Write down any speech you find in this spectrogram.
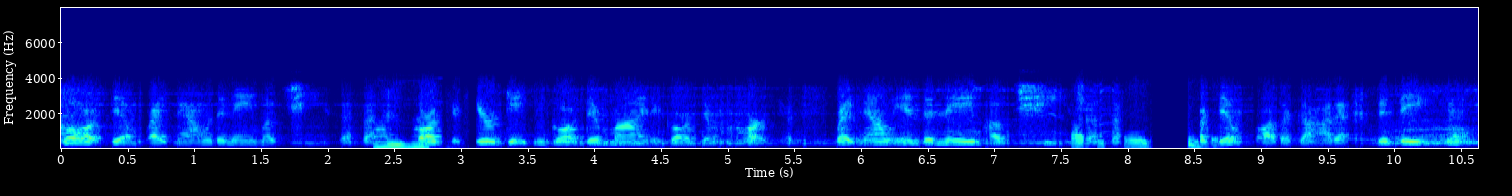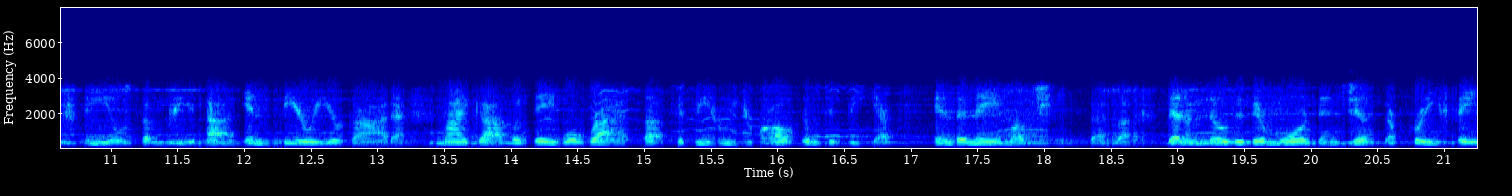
Guard them right now in the name of Jesus. Guard their ear gate and guard their mind and guard their heart right now in the name of Jesus. For them, Father God, that they won't feel superior, uh, inferior, God, my God, but they will rise up to be who you called them to be uh, in the name of Jesus. Uh, let them know that they're more than just a pretty face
